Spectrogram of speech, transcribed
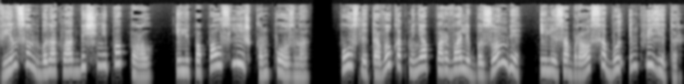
Винсент бы на кладбище не попал, или попал слишком поздно, после того, как меня порвали бы зомби или забрал с собой инквизитор.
